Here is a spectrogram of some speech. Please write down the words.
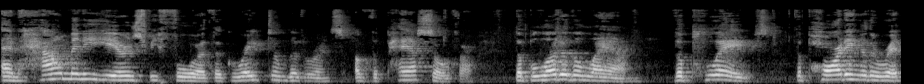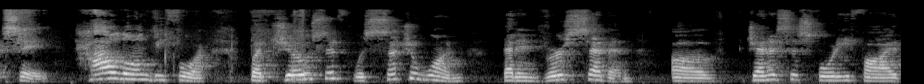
and how many years before the great deliverance of the Passover, the blood of the Lamb, the plagues, the parting of the Red Sea. How long before? But Joseph was such a one that in verse 7 of Genesis 45,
